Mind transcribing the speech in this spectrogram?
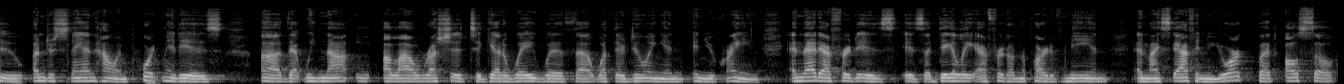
to understand how important it is uh, that we not allow Russia to get away with uh, what they're doing in, in Ukraine. And that effort is, is a daily effort on the part of me and, and my staff in New York, but also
